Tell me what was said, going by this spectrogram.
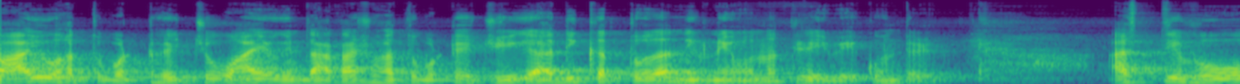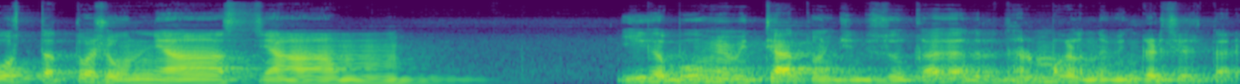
ವಾಯು ಹತ್ತು ಪಟ್ಟು ಹೆಚ್ಚು, ವಾಯುಗಿಂತ ಆಕಾಶ ಹತ್ತು ಪಟ್ಟು ಹೆಚ್ಚು. ಹೀಗೆ ಅಧಿಕತ್ವದ ನಿರ್ಣಯವನ್ನು ತಿಳಿಯಬೇಕು ಅಂತೇಳಿ. ಅಸ್ಥಿ ಭೂಸ್ತತ್ವಶೂನ್ಯಾಸ್ಯಾಂ ಈಗ ಭೂಮಿಯ ಮಿಥ್ಯಾತ್ವವನ್ನು ಚಿಂತಿಸುವುದಕ್ಕಾಗಿ ಅದರ ಧರ್ಮಗಳನ್ನು ವಿಂಗಡಿಸಿ ಹೇಳ್ತಾರೆ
